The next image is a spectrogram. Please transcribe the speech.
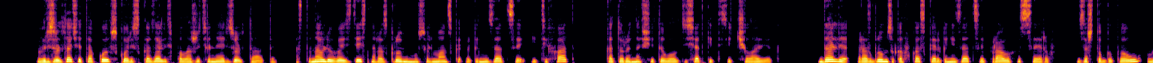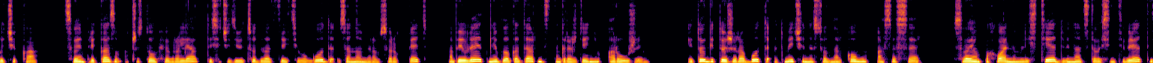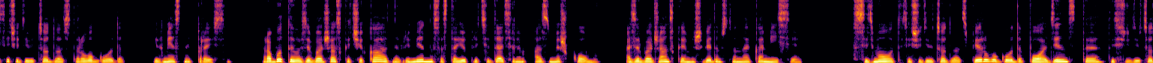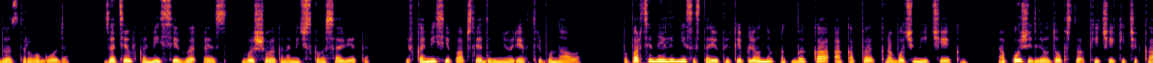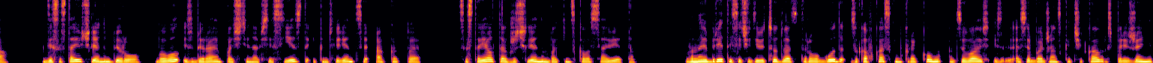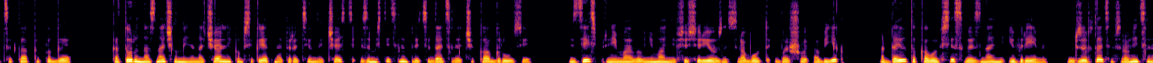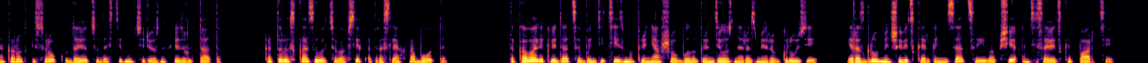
В результате такой вскоре сказались положительные результаты. Останавливаясь здесь на разгроме мусульманской организации «Итихад», которая насчитывала десятки тысяч человек. Далее разгром закавказской организации правых эсеров, за что ГПУ ВЧК своим приказом от 6 февраля 1923 года за номером 45 объявляет мне благодарность награждением оружием. Итоги той же работы отмечены Совнаркомом АССР в своем похвальном листе 12 сентября 1922 года и в местной прессе. Работая в азербайджанской ЧК, одновременно состою председателем Азмешкома, Азербайджанская межведомственная комиссия, с 7 1921 года по 11 1922 года, затем в комиссии ВС, Высшего экономического совета, и в комиссии по обследованию Ревтрибунала, по партийной линии состою прикрепленным от БК АКП к рабочим ячейкам, а позже для удобства к ячейке ЧК, где состою членом бюро, бывал избираем почти на все съезды и конференции АКП, состоял также членом Бакинского совета. В ноябре 1922 года за Кавказским крайкомом отзываюсь из азербайджанской ЧК в распоряжении ЦК КПГ, который назначил меня начальником секретной оперативной части и заместителем председателя ЧК Грузии. Здесь, принимая во внимание всю серьезность работы и большой объект, отдаю таковой все свои знания и время, и в результате в сравнительно короткий срок удается достигнуть серьезных результатов, которые сказываются во всех отраслях работы. Такова ликвидация бандитизма, принявшего было грандиозные размеры в Грузии, и разгром меньшевистской организации и вообще антисоветской партии,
